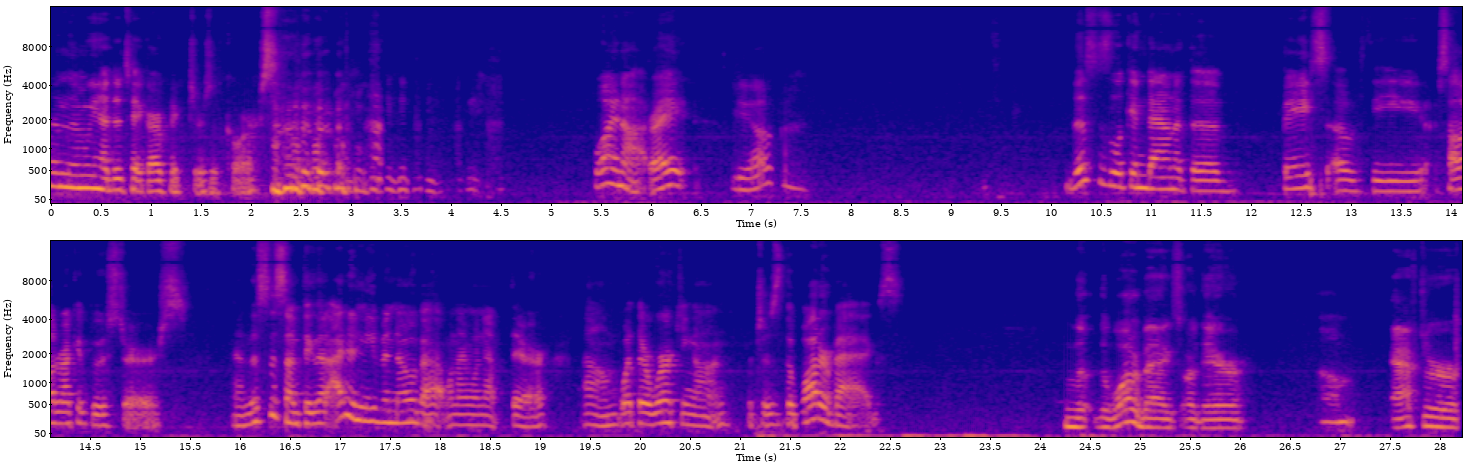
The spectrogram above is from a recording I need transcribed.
And then we had to take our pictures, of course. Why not, right? Yep. This is looking down at the base of the solid rocket boosters. And this is something that I didn't even know about when I went up there, um, what they're working on, which is the water bags. The, the water bags are there um, after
